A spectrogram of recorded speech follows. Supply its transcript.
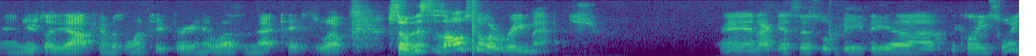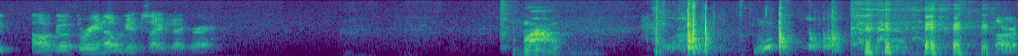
And usually the outcome is one, two, three, and it was in that case as well. So this is also a rematch. And I guess this will be the uh, the clean sweep. I'll go three and zero against AJ Gray. Wow. sorry.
